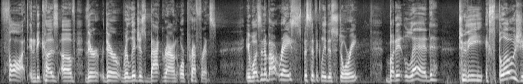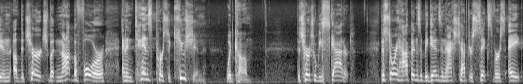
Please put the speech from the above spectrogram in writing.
thought, and because of their, their religious background or preference. It wasn't about race, specifically this story, but it led to the explosion of the church, but not before an intense persecution would come. The church would be scattered. This story happens, it begins in Acts chapter 6, verse 8.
